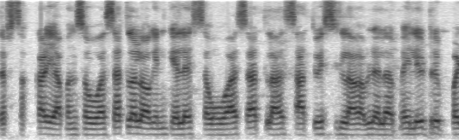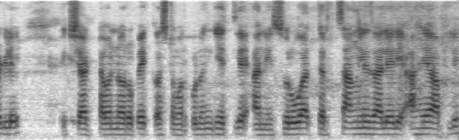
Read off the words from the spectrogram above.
तर सकाळी आपण सव्वा सातला लॉग इन केलंय. सव्वा सातला सातवीसला आपल्याला पहिली ट्रिप पडली. एकशे अठ्ठावन्न रुपये कस्टमरकडून घेतले आणि सुरुवात तर चांगली झालेली आहे आपली.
